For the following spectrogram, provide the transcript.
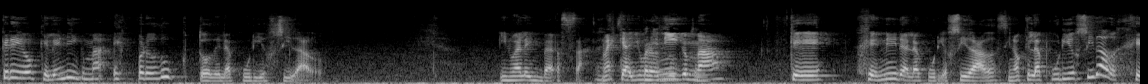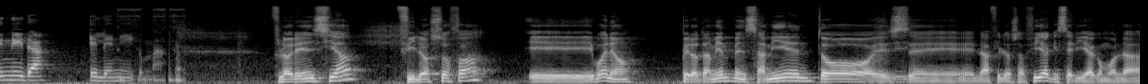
creo que el enigma es producto de la curiosidad y no a la inversa. No es que hay un Producto. enigma que genera la curiosidad, sino que la curiosidad genera el enigma. Florencia, filósofa, eh, bueno, pero también pensamiento, es eh, la filosofía, que sería como la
